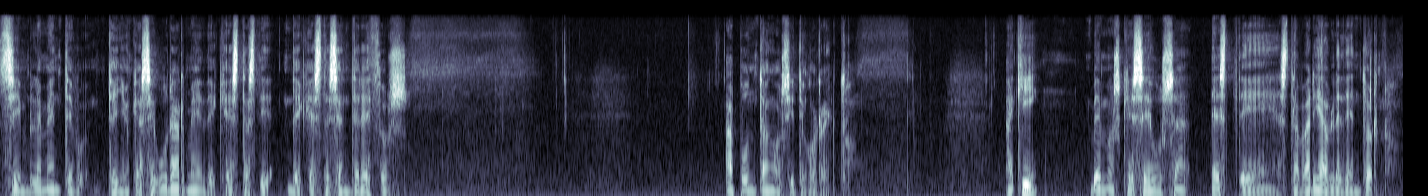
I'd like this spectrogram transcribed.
Simplemente teño que asegurarme de que estas de que estes enderezos apuntan ao sitio correcto. Aquí vemos que se usa este, esta variable de entorno.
